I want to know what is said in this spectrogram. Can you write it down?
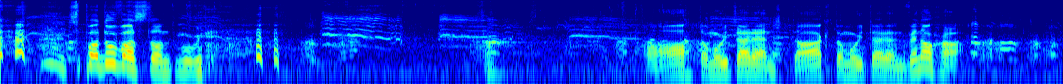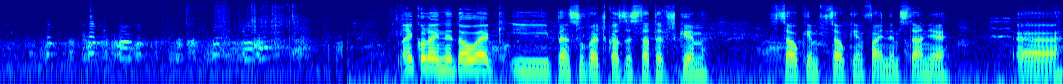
Spaduwa stąd, mówi. O, to mój teren, tak, to mój teren. Wynocha. No i kolejny dołek i pensóweczka ze stateczkiem w całkiem, w całkiem fajnym stanie. E,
